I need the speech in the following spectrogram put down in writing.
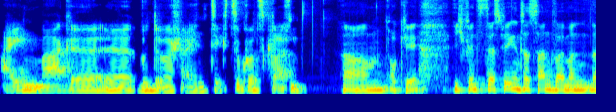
Eigenmarke äh, wird da wahrscheinlich einen Tick zu kurz greifen. Um, okay. Ich finde es deswegen interessant, weil man, äh,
